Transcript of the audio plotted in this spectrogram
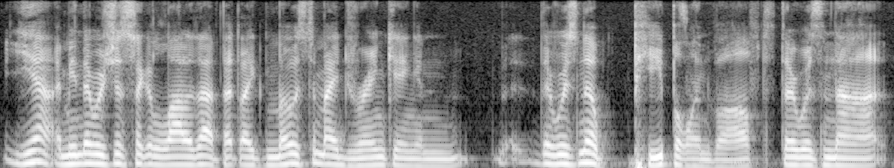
Yeah, I mean, there was just like a lot of that, but like most of my drinking and there was no people involved. There was not,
